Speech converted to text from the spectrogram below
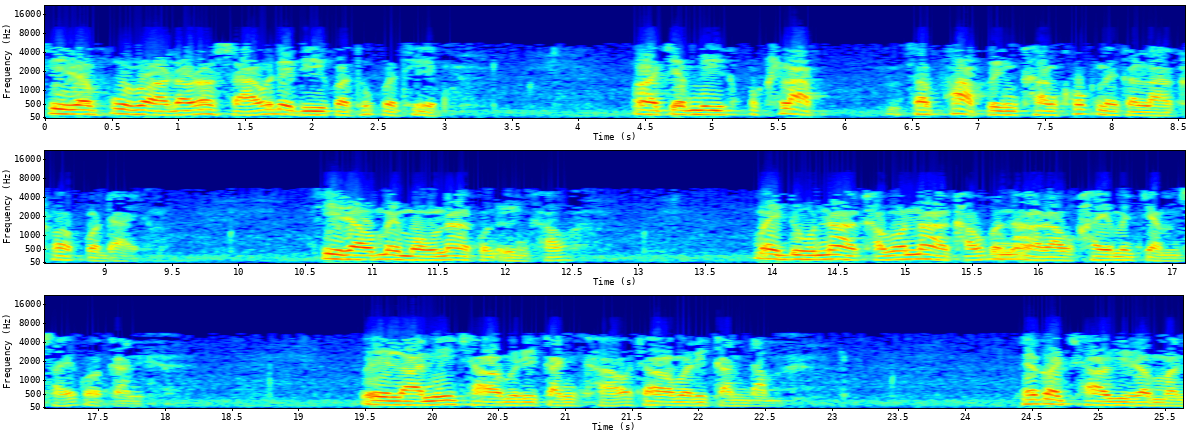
ที่เราพูดว่าเรารักษาไว้ได้ดีกว่าทุกประเทศ อาจจะมีคราบสภาพเป็นคางคกในกะลาครอบก็ได้ ที่เราไม่มองหน้าคนอื่นเขา ไม่ดูหน้าเขาว่าหน้าเขาก็หน้าเราใครมันแจ่มใสกว่ากัน เวลานี้ชาวอเมริกันขาวชาวอเมริกันดำแล้วก็ชาวเยอรมัน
